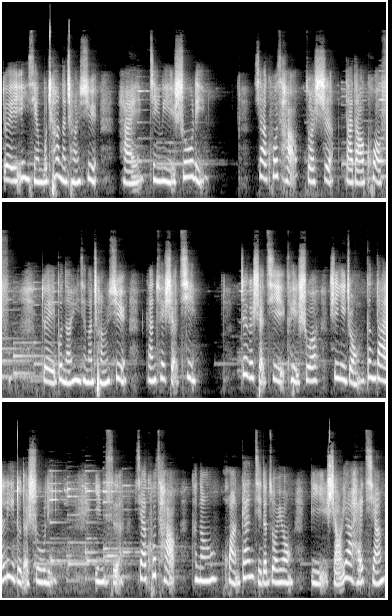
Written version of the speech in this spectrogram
对运行不畅的程序。还尽力梳理。夏枯草做事大刀阔斧，对不能运行的程序干脆舍弃。这个舍弃可以说是一种更大力度的梳理，因此夏枯草可能缓肝急的作用比芍药还强。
